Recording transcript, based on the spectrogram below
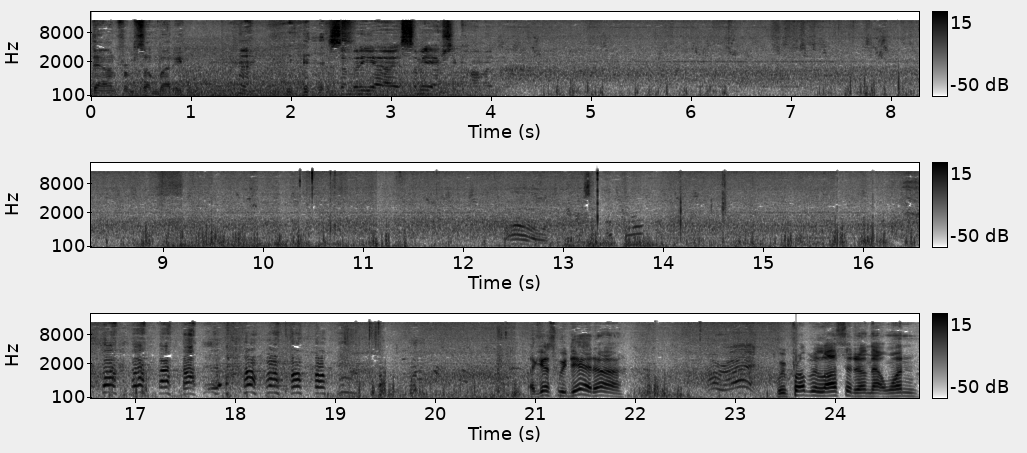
down from somebody. Somebody, uh, somebody actually commented. Whoa! Did we raise it up? I guess we did, huh? All right. We probably lost it on that one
